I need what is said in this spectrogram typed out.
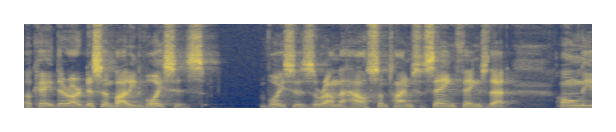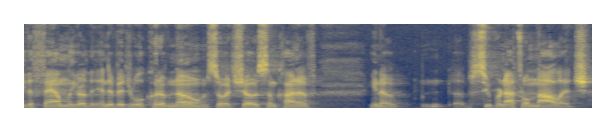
Okay, there are disembodied voices, voices around the house, sometimes saying things that only the family or the individual could have known. So it shows some kind of, you know, supernatural knowledge.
